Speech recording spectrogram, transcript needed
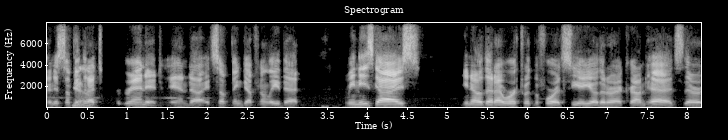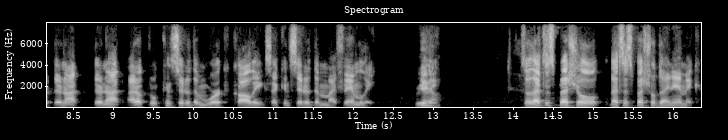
and it's something yeah. that I took for granted, and uh, it's something definitely that, I mean, these guys, you know, that I worked with before at CAO that are at Crowned Heads, they're they're not they're not. I don't consider them work colleagues. I consider them my family, really. Yeah. So that's a special that's a special dynamic.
